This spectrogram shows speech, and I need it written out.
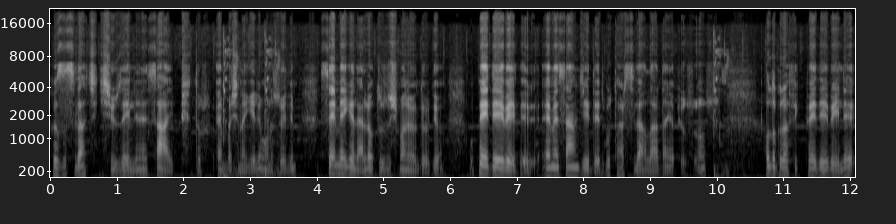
Hızlı silah çekiş özelliğine sahip. Dur en başına geleyim onu söyleyeyim. SMG'lerle 30 düşman öldür diyor. Bu PDV'dir, MSMG'dir. Bu tarz silahlardan yapıyorsunuz. Holografik PDV ile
